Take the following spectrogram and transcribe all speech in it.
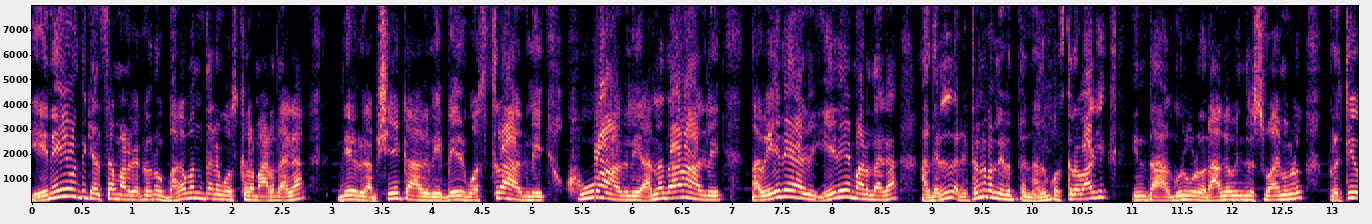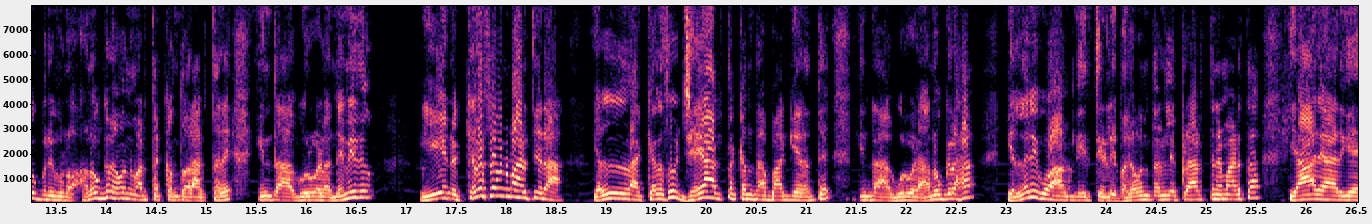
ಏನೇ ಒಂದು ಕೆಲಸ ಮಾಡ್ಬೇಕಾದ್ರು ಭಗವಂತನಿಗೋಸ್ಕರ ಮಾಡಿದಾಗ ದೇವ್ರಿಗೆ ಅಭಿಷೇಕ ಆಗಲಿ ಬೇರೆ ವಸ್ತ್ರ ಆಗಲಿ ಹೂವು ಆಗಲಿ, ಅನ್ನದಾನ ಆಗಲಿ, ನಾವೇನೇ ಆಗಲಿ, ಏನೇ ಮಾಡಿದಾಗ ಅದೆಲ್ಲ ರಿಟರ್ನ್ ಬರಲಿರುತ್ತೆ ಅದಕ್ಕೋಸ್ಕರವಾಗಿ ಇಂತಹ ಗುರುಗಳು ರಾಘವೇಂದ್ರ ಸ್ವಾಮಿಗಳು ಪ್ರತಿಯೊಬ್ಬರಿಗೂ ಅನುಗ್ರಹವನ್ನು ಮಾಡ್ತಕ್ಕಂಥವ್ರು ಆಗ್ತಾರೆ ಇಂತಹ ಗುರುಗಳ ನೆನೆದು ಏನು ಕೆಲಸವನ್ನು ಮಾಡ್ತೀರಾ? ಎಲ್ಲ ಕೆಲಸವು ಜಯ ಆಗ್ತಕ್ಕಂಥ ಭಾಗ್ಯ ಇರುತ್ತೆ. ಇಂತಹ ಗುರುಗಳ ಅನುಗ್ರಹ ಎಲ್ಲರಿಗೂ ಆಗಲಿ ಅಂತೇಳಿ ಭಗವಂತನಲ್ಲಿ ಪ್ರಾರ್ಥನೆ ಮಾಡ್ತಾ, ಯಾರ್ಯಾರಿಗೆ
